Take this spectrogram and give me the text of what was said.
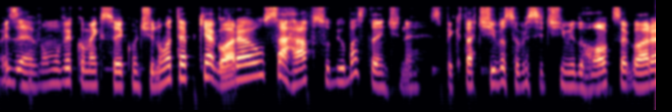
Pois é, vamos ver como é que isso aí continua, até porque agora o sarrafo subiu bastante, né? A expectativa sobre esse time do Hawks agora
